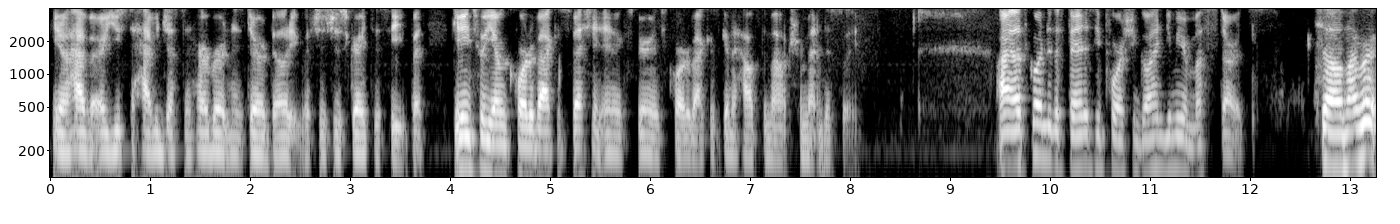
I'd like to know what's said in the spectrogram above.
you know have are used to having Justin Herbert and his durability, which is just great to see. But getting to a young quarterback, especially an inexperienced quarterback, is going to help them out tremendously. All right, let's go into the fantasy portion. Go ahead and give me your must starts. So my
